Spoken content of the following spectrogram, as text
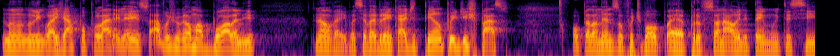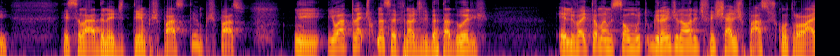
no, no linguajar popular, ele é isso. Ah, vou jogar uma bola ali. Não, velho, você vai brincar de tempo e de espaço ou pelo menos o futebol é, profissional, ele tem muito esse, esse lado, né, de tempo, espaço, tempo, espaço. E, e o Atlético nessa final de Libertadores, ele vai ter uma missão muito grande na hora de fechar espaços, controlar,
